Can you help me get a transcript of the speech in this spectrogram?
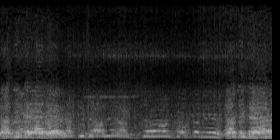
Radicale! Radicale!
